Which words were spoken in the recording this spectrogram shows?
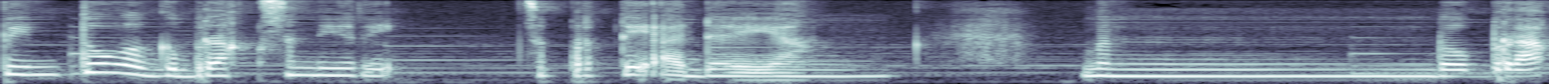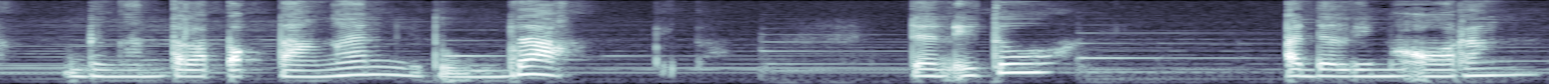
pintu ngegebrak sendiri. Seperti ada yang mendobrak dengan telapak tangan gitu brak gitu. Dan itu ada lima orang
